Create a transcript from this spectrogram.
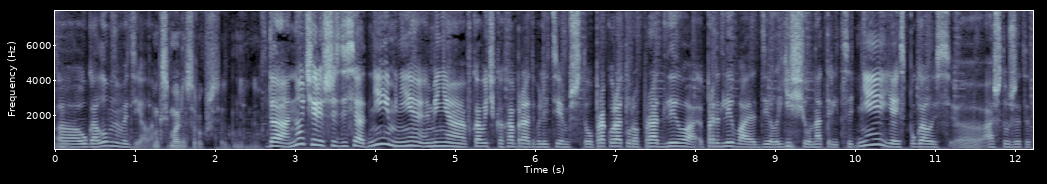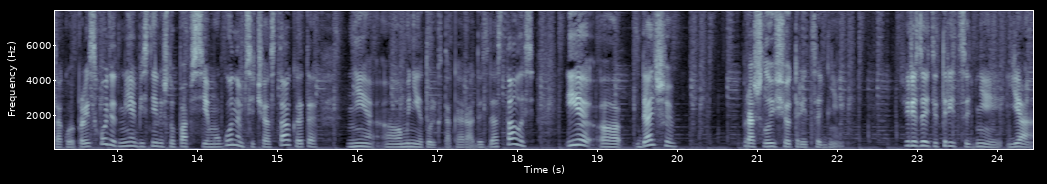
да. э, уголовного дела. Максимальный срок 60 дней. да. Да, но через 60 дней мне, меня в кавычках обрадовали тем, что прокуратура продлева, продлевает дело еще на 30 дней. Я испугалась, э, а что же это такое происходит. Мне объяснили, что по всем угонам сейчас так, это не э, мне только такая радость досталась. И э, дальше прошло еще 30 дней. Через эти 30 дней я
